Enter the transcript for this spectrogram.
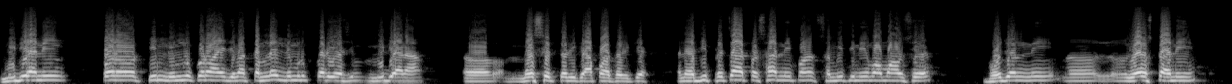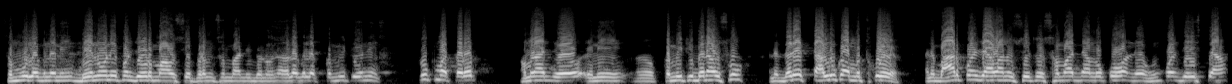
મીડિયાની પણ ટીમ નિમણૂક કરવાની જેમાં તમને નિમણૂક કરી હશે મીડિયાના મેસેજ તરીકે, આપવા તરીકે. અને હજી પ્રચાર પ્રસારની પણ સમિતિ નિમવામાં આવશે. ભોજનની વ્યવસ્થાની, સમૂહ લગ્નની બહેનોને પણ જોડવામાં આવશે બ્રહ્મ સમાજની બહેનોને. અલગ અલગ કમિટીઓની ટૂંકમાં તરત હમણાં જ એની કમિટી બનાવશું. અને દરેક તાલુકા મથકોએ અને બહાર પણ જવાનું છે, તો સમાજના લોકો અને હું પણ જઈશ ત્યાં.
